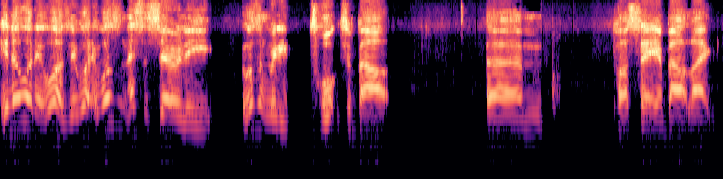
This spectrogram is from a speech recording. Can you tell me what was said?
you know what it was? It, it wasn't necessarily, it wasn't really talked about um, per se about like,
